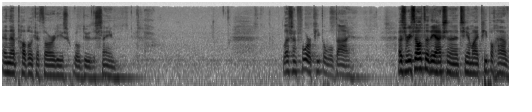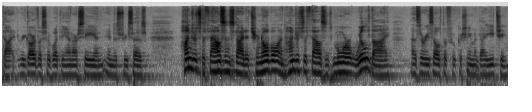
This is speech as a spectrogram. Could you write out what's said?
and that public authorities will do the same. Lesson four people will die. As a result of the accident at TMI, people have died, regardless of what the NRC and industry says. Hundreds of thousands died at Chernobyl, and hundreds of thousands more will die as a result of Fukushima Daiichi.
